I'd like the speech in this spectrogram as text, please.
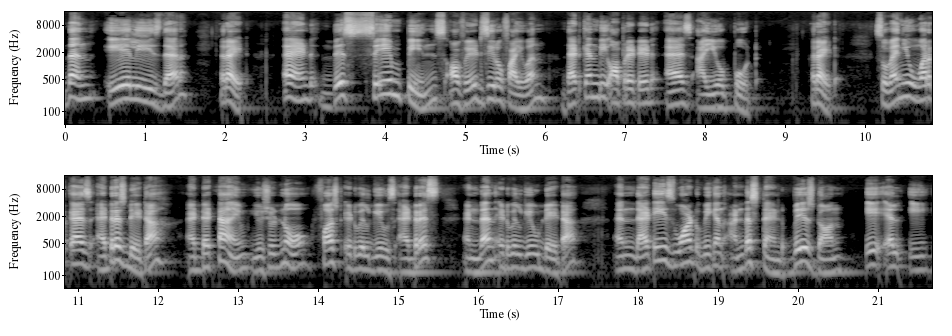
then ALE is there right and this same pins of 8051 that can be operated as IO port right. So when you work as address data at that time you should know first it will gives address and then it will give data and that is what we can understand based on ALE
